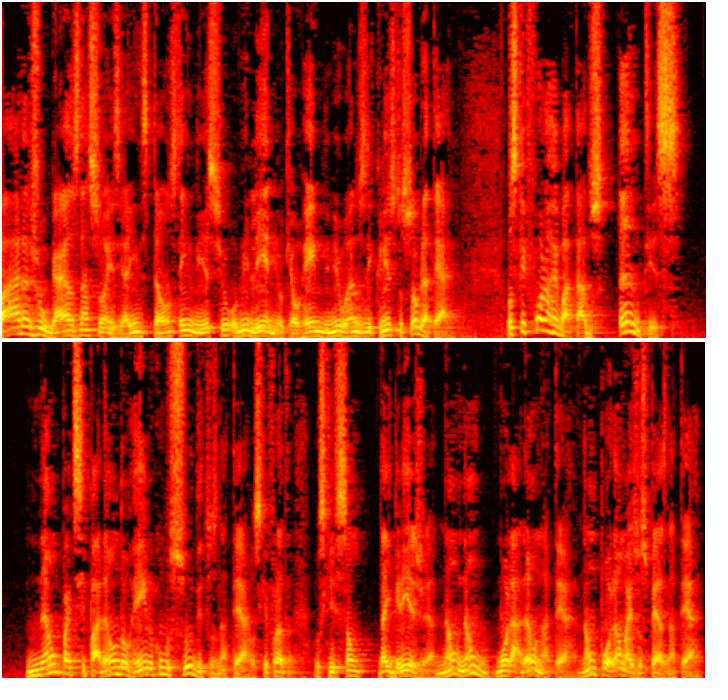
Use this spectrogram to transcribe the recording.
para julgar as nações. E aí então tem início o milênio, que é o reino de mil anos de Cristo sobre a terra. Os que foram arrebatados antes não participarão do reino como súditos na terra. Os que, foram, os que são da igreja não, não morarão na terra, não porão mais os pés na terra.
